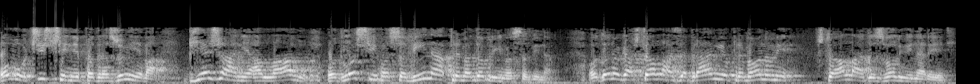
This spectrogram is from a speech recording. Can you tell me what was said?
Ovo čišćenje podrazumijeva bježanje Allahu od loših osobina prema dobrim osobinama. Od onoga što Allah zabranio prema onome što Allah dozvolio i naredi.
